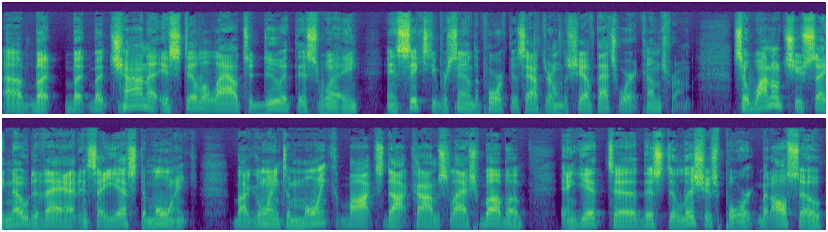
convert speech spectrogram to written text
Uh, but but but China is still allowed to do it this way, and 60 percent of the pork that's out there on the shelf, that's where it comes from. So why don't you say no to that and say yes to Moink by going to moinkbox.com slash Bubba and get uh, this delicious pork, but also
